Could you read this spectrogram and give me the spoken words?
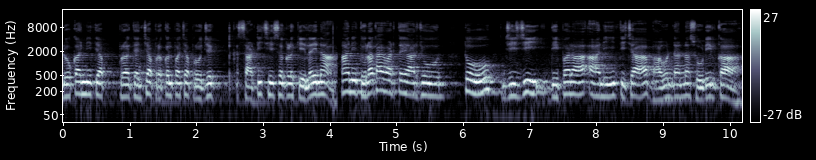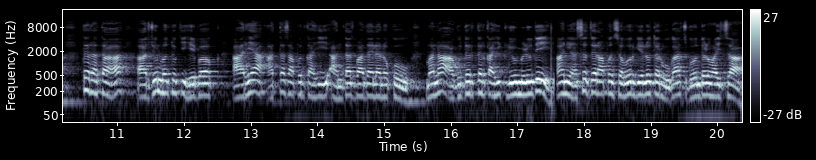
लोकांनी त्या प्र त्यांच्या प्रकल्पाच्या प्रोजेक्टसाठीच हे सगळं केलंय ना. आणि तुला काय वाटतंय अर्जुन? तो जीजी दीपाला आणि तिच्या भावंडांना सोडील का? तर आता अर्जुन म्हणतो की हे बघ आर्या आत्ताच आपण काही अंदाज बांधायला नको. मला अगोदर तर काही क्ल्यू मिळू दे. आणि असं जर आपण समोर गेलो तर उगाच गोंधळ व्हायचा.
